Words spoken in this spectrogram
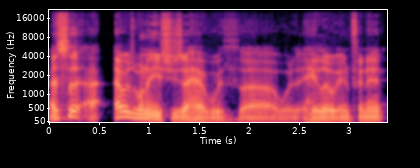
That's the that was one of the issues I have with, uh, what Halo Infinite,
